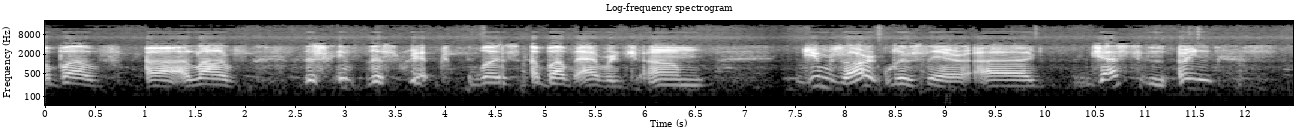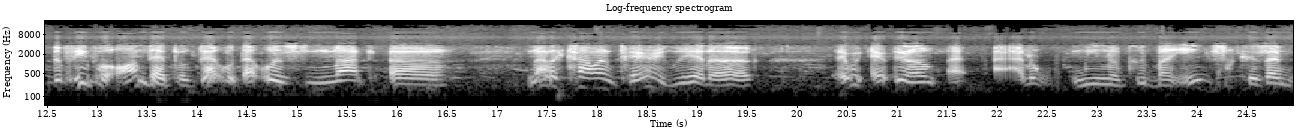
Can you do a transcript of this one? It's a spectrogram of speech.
above uh, a lot of the the script was above average. Um, Jim's art was there. Uh, Justin, I mean, the people on that book that that was not uh, not a common pairing. We had a every, every you know I, I don't mean to include my inks because I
